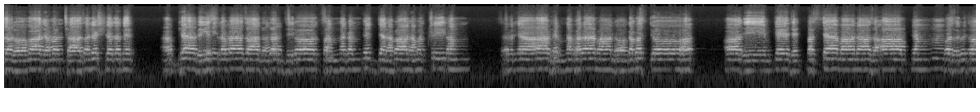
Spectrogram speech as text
सरो वाचमच्छासनिष्यदत् अभ्यभिस्रवसा तदर्जिलोत्सन्नकम् चिज्जनपानमक्षीतम् सर्याभिर्नभरमानो गमस्योः आदीम् केचित्पस्य मानास आप्यम् वसुरुचो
